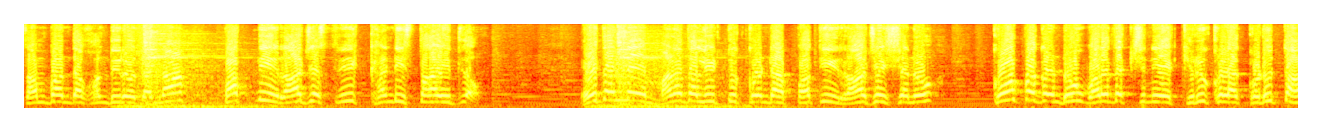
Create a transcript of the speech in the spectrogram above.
ಸಂಬಂಧ ಹೊಂದಿರೋದನ್ನ ಪತ್ನಿ ರಾಜಶ್ರೀ ಖಂಡಿಸ್ತಾ ಇದ್ಲು. ಇದನ್ನೇ ಮನದಲ್ಲಿಟ್ಟುಕೊಂಡ ಪತಿ ರಾಜೇಶನು ಕೋಪಗೊಂಡು ವರದಕ್ಷಿಣೆಯ ಕಿರುಕುಳ ಕೊಡುತ್ತಾ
